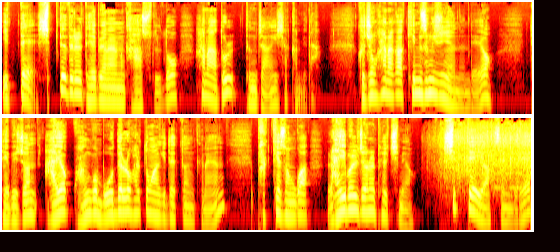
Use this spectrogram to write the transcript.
이때 10대들을 대변하는 가수들도 하나 둘 등장하기 시작합니다. 그중 하나가 김승진이었는데요. 데뷔 전 아역 광고 모델로 활동하기도 했던 그는 박혜성과 라이벌전을 펼치며 10대 여학생들의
